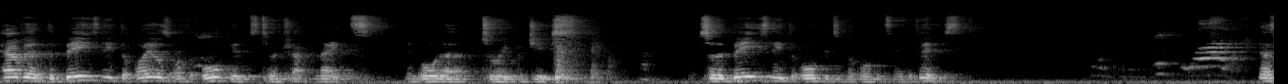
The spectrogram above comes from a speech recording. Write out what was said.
However, the bees need the oils of the orchids to attract mates in order to reproduce. So the bees need the orchids, and the orchids need the bees. There are,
